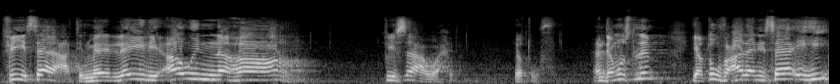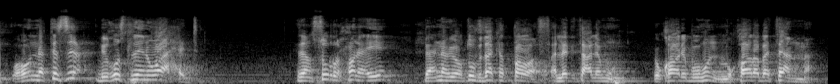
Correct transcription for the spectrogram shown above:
في ساعة من الليل أو النهار في ساعة واحدة يطوف. عند مسلم يطوف على نسائه وهن تسع بغسل واحد. إذا صرح هنا إيه؟ بأنه يطوف ذاك الطواف الذي تعلمون يقاربهن مقاربة تامة.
